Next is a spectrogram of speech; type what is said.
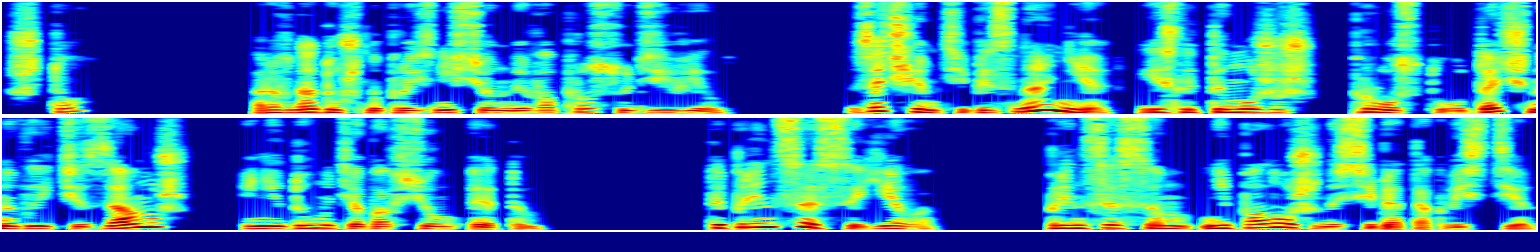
Что? Равнодушно произнесенный вопрос удивил. Зачем тебе знания, если ты можешь просто удачно выйти замуж и не думать обо всем этом? Ты принцесса, Ева. Принцессам не положено себя так вести.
